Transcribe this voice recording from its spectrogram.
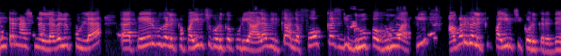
இன்டர்நேஷனல் லெவலுக்குள்ள தேர்வுகளுக்கு பயிற்சி கொடுக்கக்கூடிய அளவிற்கு அந்த ஃபோக்கஸ்டு குரூப்பை உருவாக்கி அவர்களுக்கு பயிற்சி கொடுக்கிறது.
